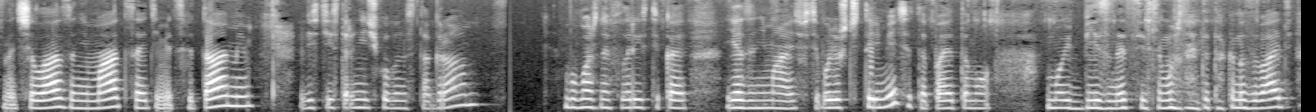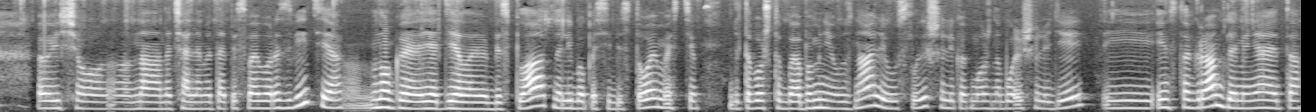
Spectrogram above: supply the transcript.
начала заниматься этими цветами, вести страничку в Инстаграм. Бумажной флористикой я занимаюсь всего лишь 4 месяца, поэтому мой бизнес, если можно это так назвать, э, еще на начальном этапе своего развития. Многое я делаю бесплатно, либо по себестоимости, для того, чтобы обо мне узнали, услышали как можно больше людей. И Инстаграм для меня это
